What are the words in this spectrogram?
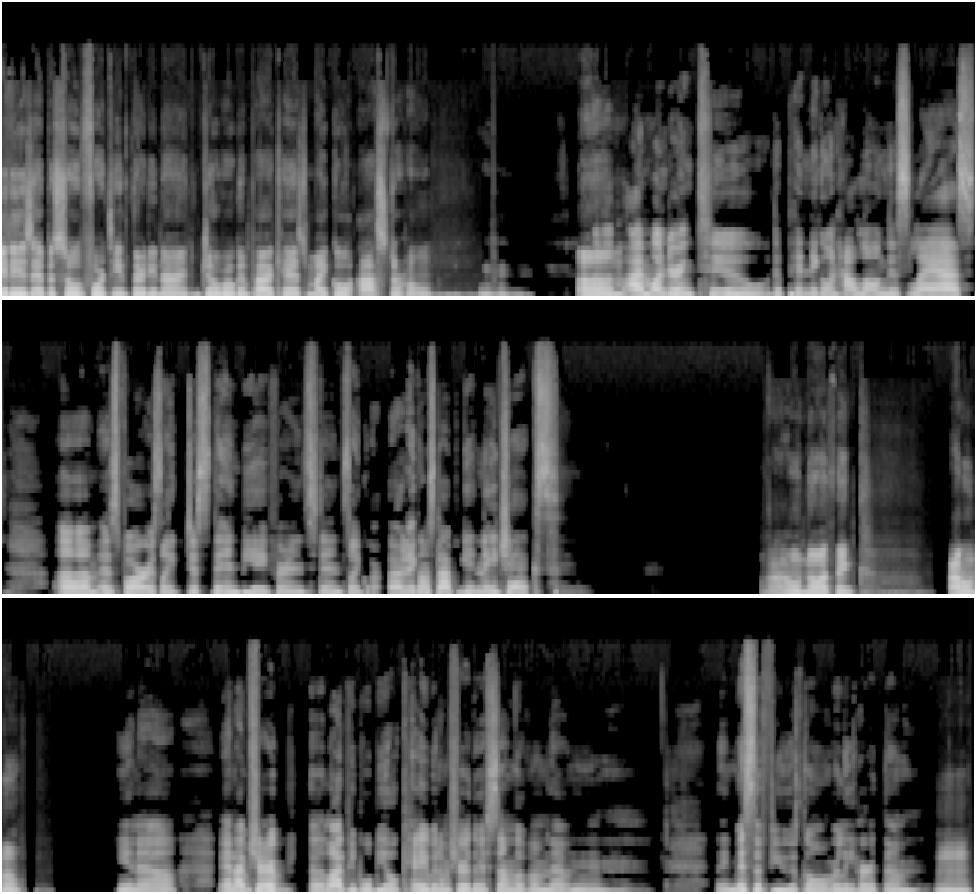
It is episode 1439 Joe Rogan podcast. Michael Osterholm. hmm Um, Um, I'm wondering too, depending on how long this lasts, um, as far as like just the NBA, for instance, like are they gonna stop getting their checks? I don't know. I think I don't know. You know, and I'm sure a lot of people will be okay, but I'm sure there's some of them that mm, they miss a few. It's gonna really hurt them. Mm,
